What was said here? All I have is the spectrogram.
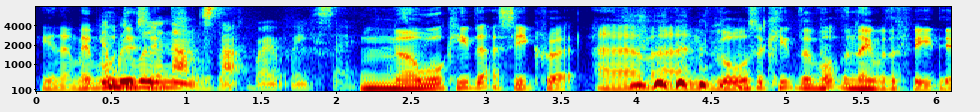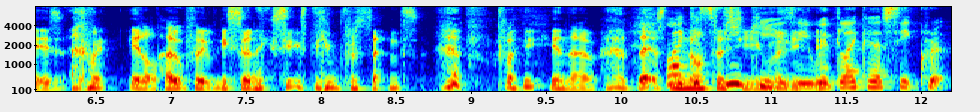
you know maybe and we'll we will announce sort of- that won't we so no, we'll keep that a secret, um, and we'll also keep the what the name of the feed is. I mean, it'll hopefully be something sixteen percent, but you know, let's like a not assume speakeasy with like a secret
